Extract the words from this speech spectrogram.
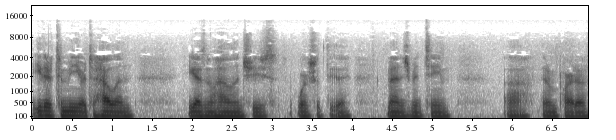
either to me or to Helen. You guys know Helen; she's works with the management team uh, that I'm part of.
